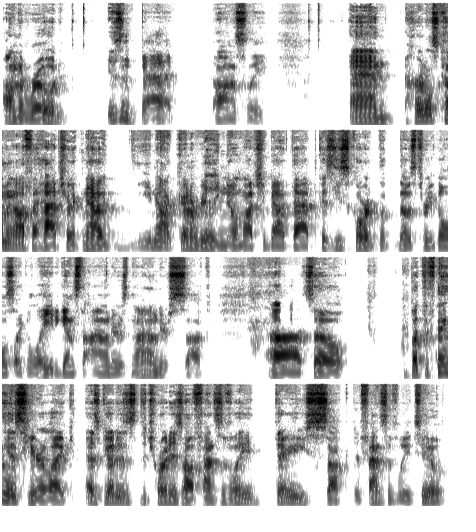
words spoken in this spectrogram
on the road isn't bad, honestly. And Hertl's coming off a hat trick. Now, you're not going to really know much about that because he scored those three goals like late against the Islanders, and the Islanders suck. Uh, so but the thing is here, like as good as Detroit is offensively, they suck defensively too.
